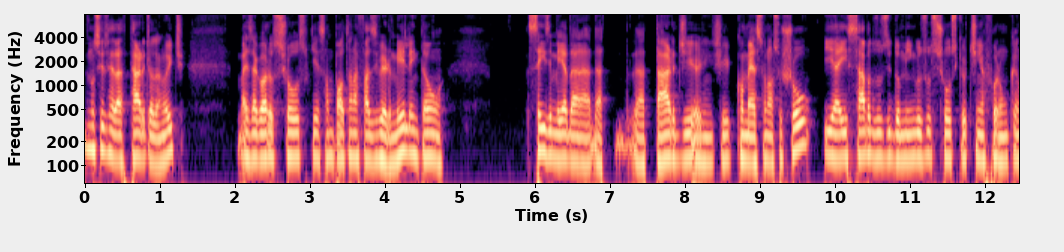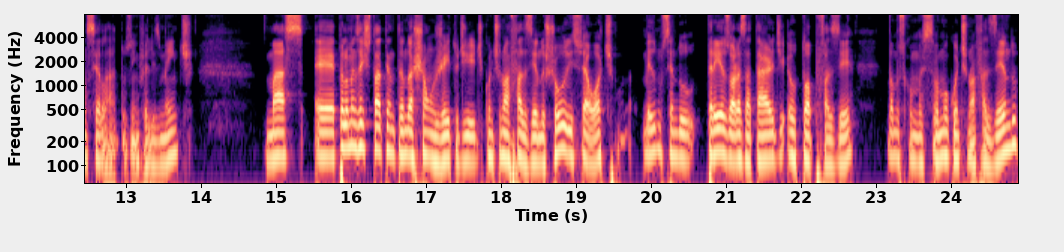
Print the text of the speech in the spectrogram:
Não sei se é da tarde ou da noite. Mas agora os shows, porque São Paulo tá na fase vermelha, então seis e meia da, da, da, tarde a gente começa o nosso show. E aí, sábados e domingos, os shows que eu tinha foram cancelados, infelizmente. Mas é, pelo menos a gente está tentando achar um jeito de, de continuar fazendo show, isso é ótimo. Mesmo sendo três horas da tarde, eu topo fazer. Vamos, vamos continuar fazendo.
